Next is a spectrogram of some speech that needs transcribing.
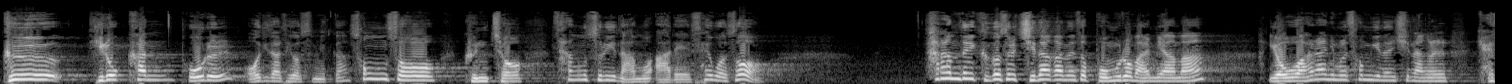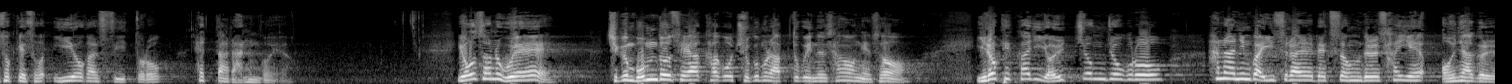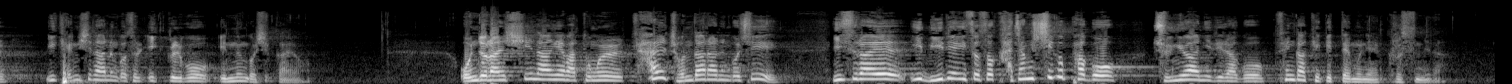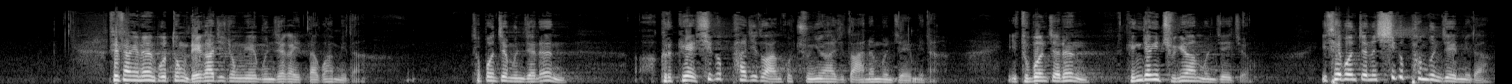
그 기록한 돌을 어디다 세웠습니까? 성소 근처 상수리 나무 아래에 세워서 사람들이 그것을 지나가면서 봄으로 말미암아 여호와 하나님을 섬기는 신앙을 계속해서 이어갈 수 있도록 했다라는 거예요. 여호수아는 왜 지금 몸도 쇠약하고 죽음을 앞두고 있는 상황에서 이렇게까지 열정적으로 하나님과 이스라엘 백성들 사이의 언약을 이 갱신하는 것을 이끌고 있는 것일까요? 온전한 신앙의 바통을 잘 전달하는 것이 이스라엘 이 미래에 있어서 가장 시급하고 중요한 일이라고 생각했기 때문에 그렇습니다. 세상에는 보통 네 가지 종류의 문제가 있다고 합니다. 첫 번째 문제는 그렇게 시급하지도 않고 중요하지도 않은 문제입니다. 이 두 번째는 굉장히 중요한 문제이죠. 이 세 번째는 시급한 문제입니다.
